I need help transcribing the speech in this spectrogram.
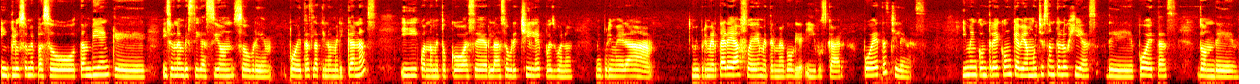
Incluso me pasó también que hice una investigación sobre poetas latinoamericanas y cuando me tocó hacerla sobre Chile, pues bueno, mi primera mi primer tarea fue meterme a Google y buscar poetas chilenas y me encontré con que había muchas antologías de poetas donde,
